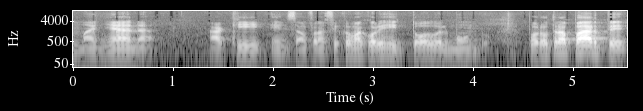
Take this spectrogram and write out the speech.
mañana aquí en San Francisco de Macorís y todo el mundo. Por otra parte,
